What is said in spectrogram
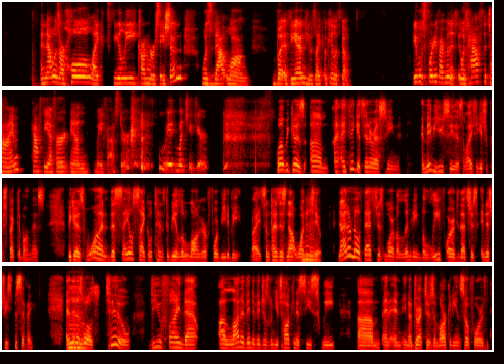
And that was our whole like feely conversation was that long. But at the end, he was like, okay, let's go. It was 45 minutes. It was half the time, half the effort, and way faster. Made much easier. Well, because um, I, I think it's interesting and maybe you see this and i'd like to get your perspective on this because one the sales cycle tends to be a little longer for b2b right sometimes it's not one mm-hmm. to two now, I don't know if that's just more of a limiting belief or if that's just industry specific. And mm. then, as mm. well as two, do you find that a lot of individuals, when you're talking to C-suite um, and and you know directors of marketing and so forth,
